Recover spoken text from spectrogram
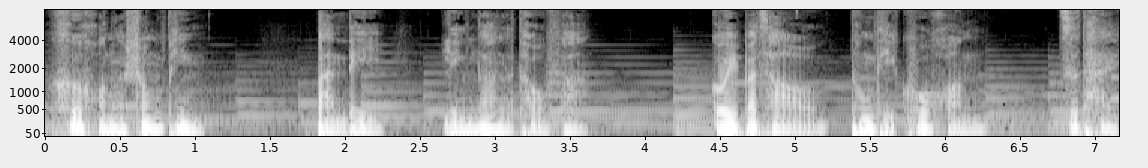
褐黄了双鬓，板栗凌乱了头发，狗尾巴草通体枯黄，姿态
